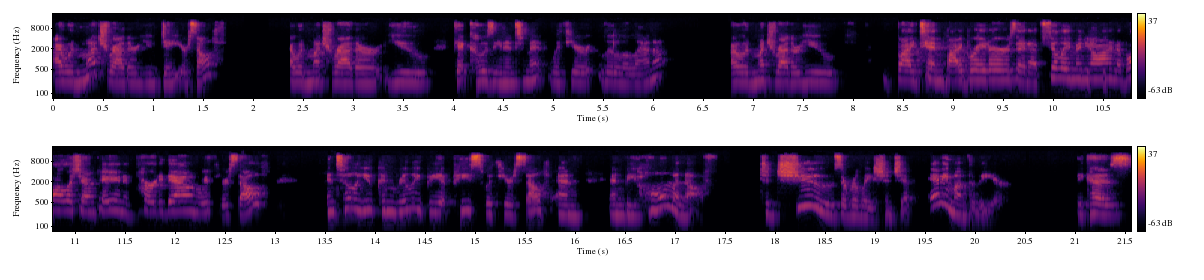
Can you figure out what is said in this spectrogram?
I would much rather you date yourself. I would much rather you get cozy and intimate with your little Alana. I would much rather you buy 10 vibrators and a filet mignon and a bottle of champagne and party down with yourself until you can really be at peace with yourself and and be home enough to choose a relationship any month of the year because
